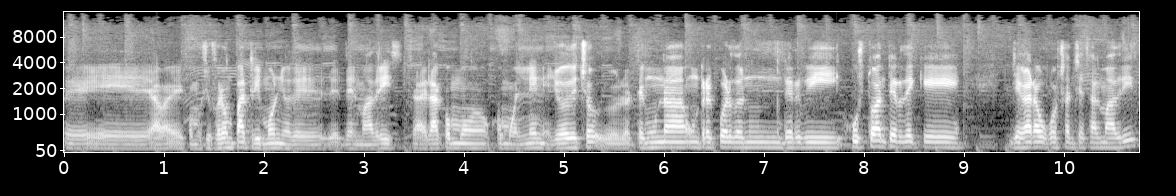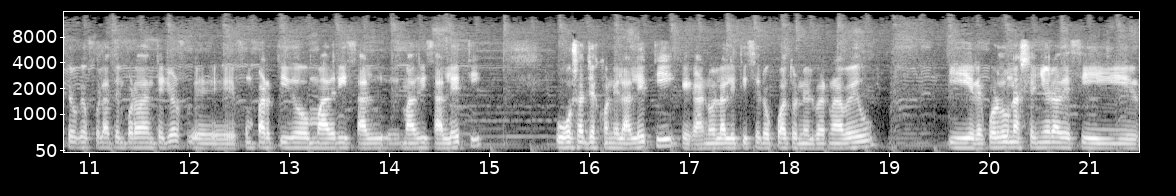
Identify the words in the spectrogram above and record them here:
eh, como si fuera un patrimonio del Madrid. Era como, como el nene. Yo, de hecho, tengo un recuerdo en un derby justo antes de que llegara Hugo Sánchez al Madrid, creo que fue la temporada anterior, fue, un partido Madrid al Madrid. Hugo Sánchez con el Atleti, que ganó el Atleti 0-4 en el Bernabéu y recuerdo una señora decir,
